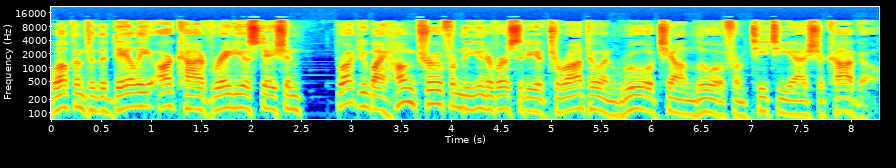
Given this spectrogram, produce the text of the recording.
Welcome to the Daily arXiv radio station, brought to you by Hung Tru from the University of Toronto and Ruo Tian Luo from TTI Chicago.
